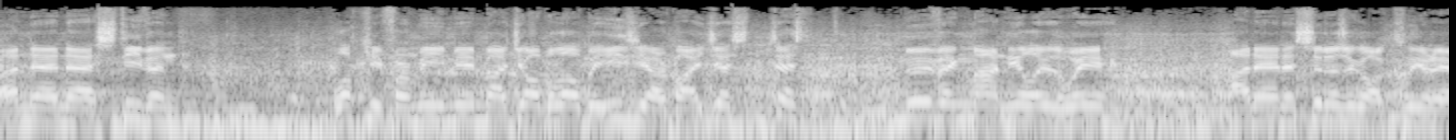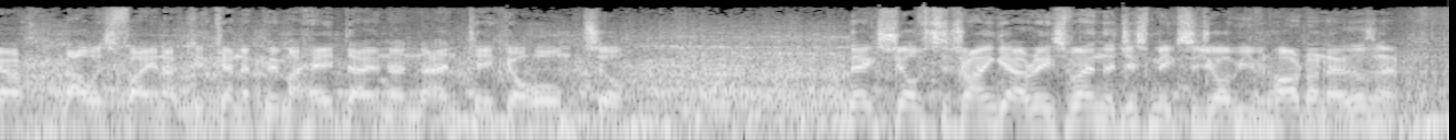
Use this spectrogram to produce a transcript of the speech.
And then uh, Stephen lucky for me, made my job a little bit easier by just just moving Matt Neal out of the way. And then as soon as I got clear air, that was fine. I could kind of put my head down and, and take it home. So next job's to try and get a race win. That just makes the job even harder now, doesn't it?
